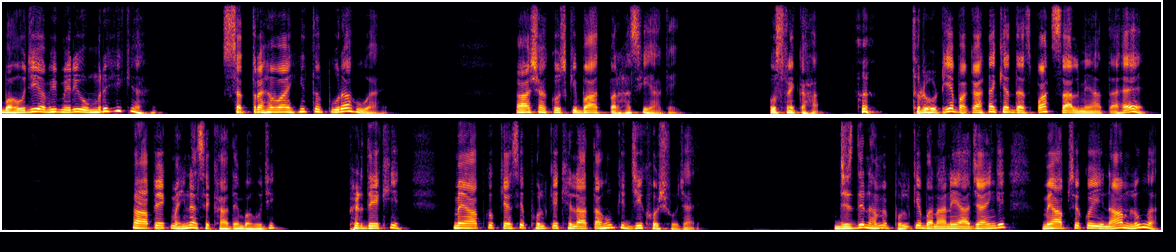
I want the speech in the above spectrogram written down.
बहू जी अभी मेरी उम्र ही क्या है? सत्रहवा ही तो पूरा हुआ है। आशा को उसकी बात पर हँसी आ गई। उसने कहा तो रोटियाँ पकाना क्या दस पाँच साल में आता है? आप एक महीना सिखा दें बहू जी फिर देखिए, मैं आपको कैसे फुलके खिलाता हूँ कि जी खुश हो जाए। जिस दिन हमें फुलके बनाने आ जाएँगे, मैं आपसे कोई इनाम लूँगा?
